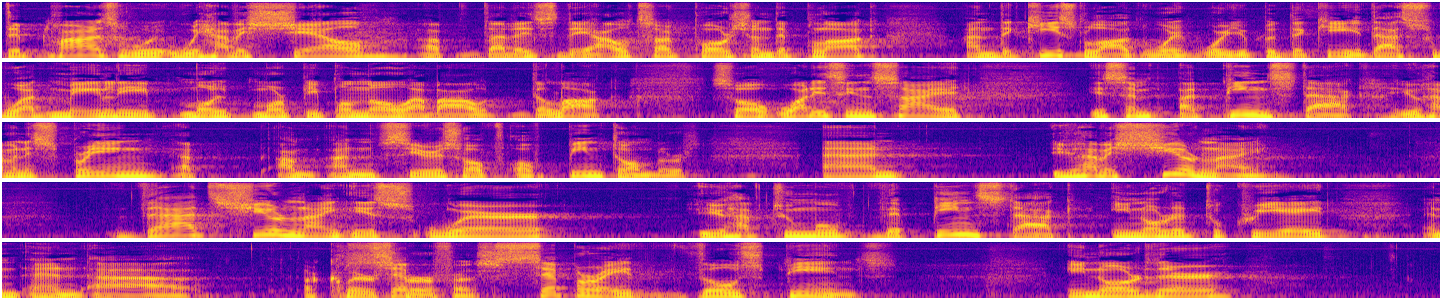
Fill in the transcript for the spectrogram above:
the parts we, we have a shell uh, that is the outside portion, the plug, and the key slot where, where you put the key. That's what mainly more, more people know about the lock. So what is inside is a, a pin stack. You have a spring, a um, and series of, of pin tumblers, and you have a shear line. That shear line is where you have to move the pin stack in order to create and, and uh, A clear sep- surface. Separate those pins in order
